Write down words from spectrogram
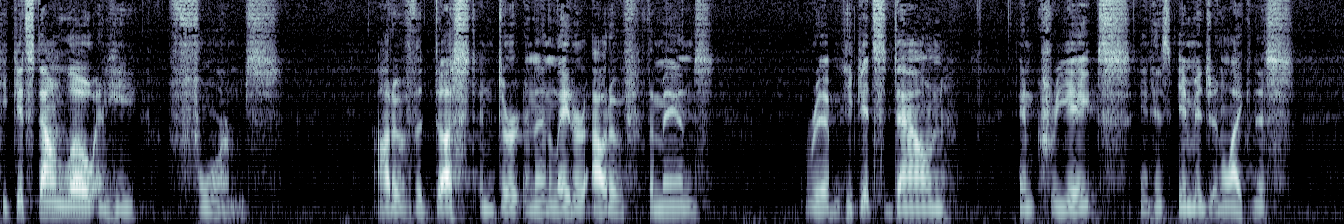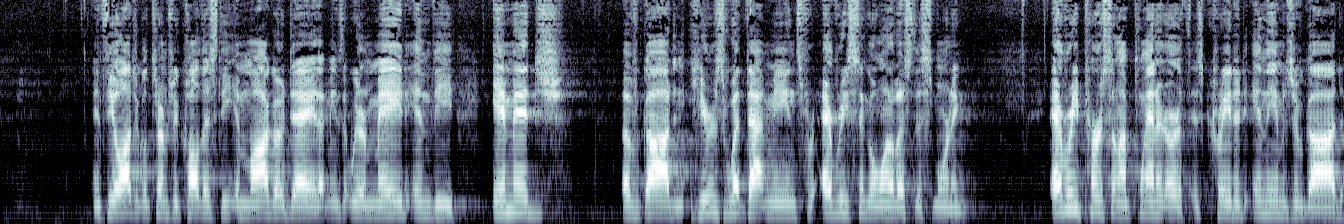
he gets down low and he forms out of the dust and dirt, and then later out of the man's rib. He gets down and creates in his image and likeness. In theological terms, we call this the Imago Dei. That means that we are made in the image of God. And here's what that means for every single one of us this morning. Every person on planet Earth is created in the image of God,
